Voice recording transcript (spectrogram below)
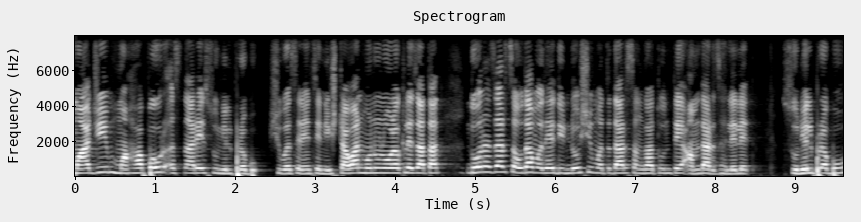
माजी महापौर असणारे सुनील प्रभू शिवसेनेचे निष्ठावान म्हणून ओळखले जातात. दोन हजार चौदामध्ये दिंडोशी मतदारसंघातून ते आमदार झालेले आहेत. सुनील प्रभू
